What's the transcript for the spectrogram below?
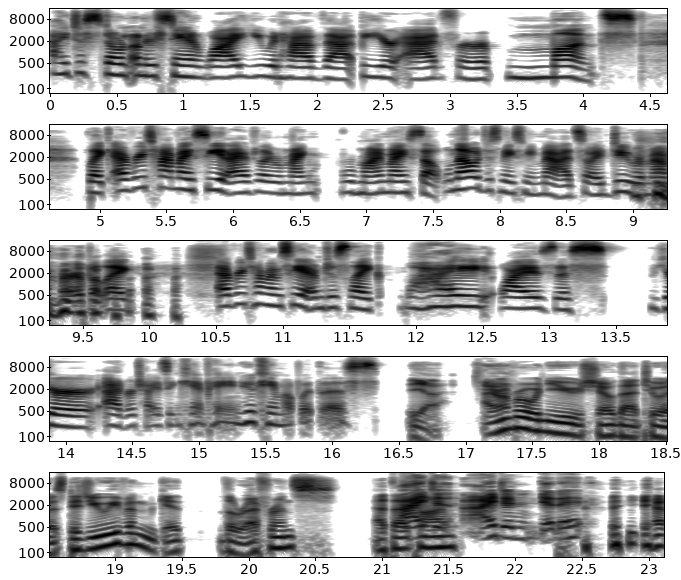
i just don't understand why you would have that be your ad for months like every time i see it i have to like remind remind myself well now it just makes me mad so i do remember but like every time i see it i'm just like why why is this your advertising campaign who came up with this Yeah. I remember when you showed that to us. Did you even get the reference at that I time? did. I didn't get it. yeah.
